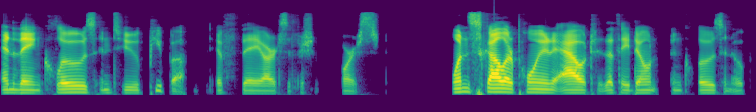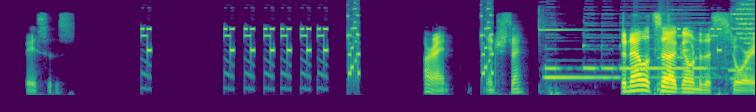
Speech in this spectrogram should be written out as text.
and they enclose into pupa if they are sufficiently moist. One scholar pointed out that they don't enclose in open spaces. Alright, interesting. So now let's uh, go into this story.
